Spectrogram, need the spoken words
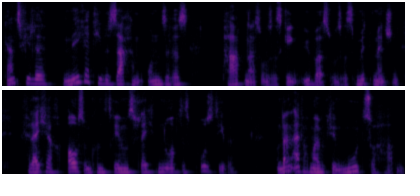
ganz viele negative Sachen unseres Partners, unseres Gegenübers, unseres Mitmenschen vielleicht auch aus und konzentrieren uns vielleicht nur auf das Positive. Und dann einfach mal wirklich den Mut zu haben,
